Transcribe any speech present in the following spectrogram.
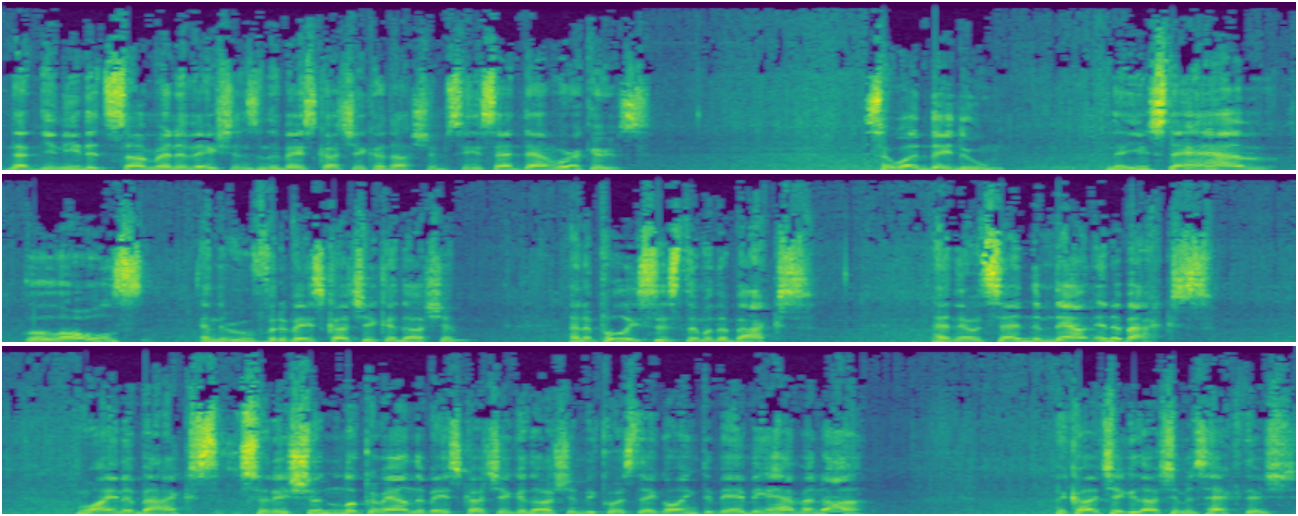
that you needed some renovations in the Beis Kachi Kadashim, so you sent down workers. So what did they do? They used to have little holes in the roof of the Beis Kachi Kadashim and a pulley system with the backs, and they would send them down in the backs. Why in the backs? So they shouldn't look around the base Kachi Kadashim because they're going to be able to have a nah. The Kachi Kadashim is hektish,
